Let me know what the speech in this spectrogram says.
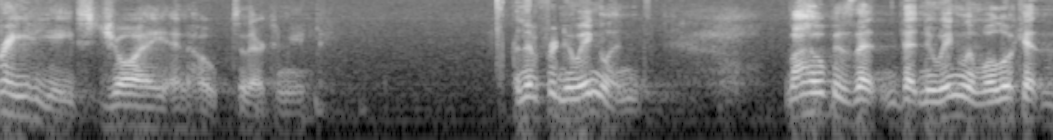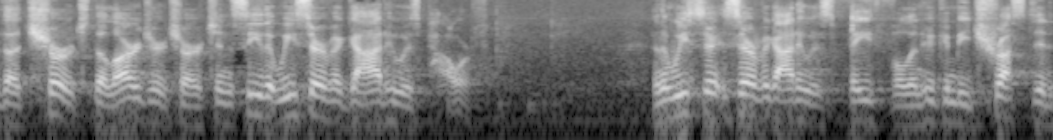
radiates joy and hope to their community? And then for New England, my hope is that, that New England will look at the church, the larger church, and see that we serve a God who is powerful. And that we serve a God who is faithful and who can be trusted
